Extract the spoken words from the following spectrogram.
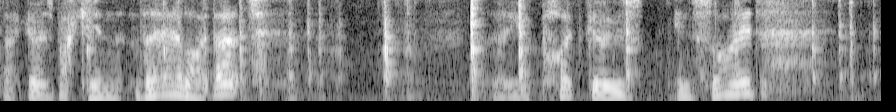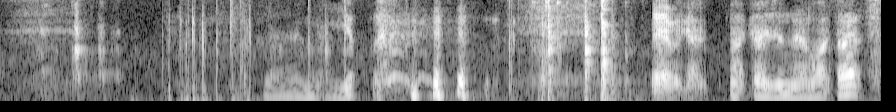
That goes back in there like that. The pipe goes inside. Um, yep. there we go. That goes in there like that.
